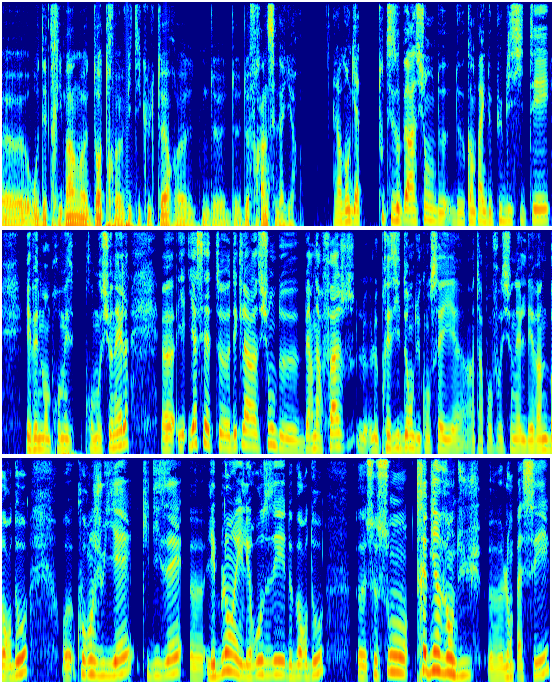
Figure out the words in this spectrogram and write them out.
euh, au détriment d'autres viticulteurs euh, de, France et d'ailleurs. Alors donc il y a toutes ces opérations de, campagne de publicité, événements promotionnels. Il euh, y a cette déclaration de Bernard Fage, le, président du Conseil interprofessionnel des vins de Bordeaux, courant juillet, qui disait Les blancs et les rosés de Bordeaux se sont très bien vendus l'an passé.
